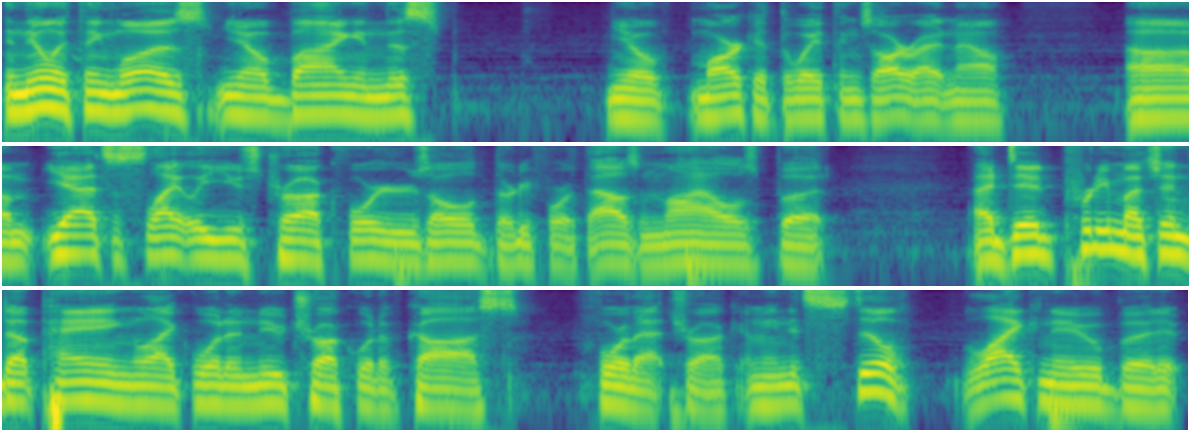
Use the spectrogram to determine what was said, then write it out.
And the only thing was, you know, buying in this, you know, market the way things are right now. Um, yeah, it's a slightly used truck, four years old, 34,000 miles, but I did pretty much end up paying like what a new truck would have cost for that truck. I mean, it's still like new, but it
